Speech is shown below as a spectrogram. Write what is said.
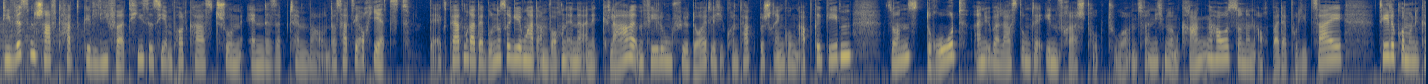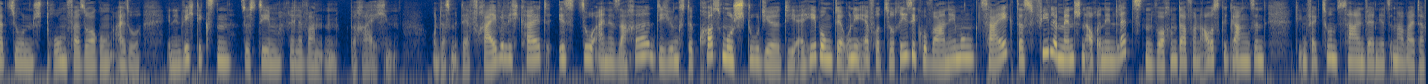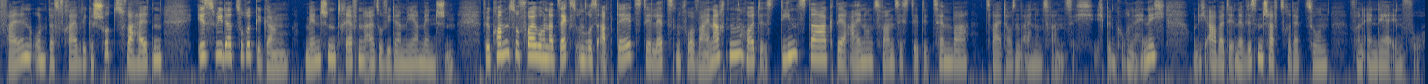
Die Wissenschaft hat geliefert, hieß es hier im Podcast schon Ende September. Und das hat sie auch jetzt. Der Expertenrat der Bundesregierung hat am Wochenende eine klare Empfehlung für deutliche Kontaktbeschränkungen abgegeben. Sonst droht eine Überlastung der Infrastruktur. Und zwar nicht nur im Krankenhaus, sondern auch bei der Polizei, Telekommunikation, Stromversorgung, also in den wichtigsten systemrelevanten Bereichen. Und das mit der Freiwilligkeit ist so eine Sache. Die jüngste Kosmos-Studie, die Erhebung der Uni Erfurt zur Risikowahrnehmung, zeigt, dass viele Menschen auch in den letzten Wochen davon ausgegangen sind, die Infektionszahlen werden jetzt immer weiter fallen und das freiwillige Schutzverhalten ist wieder zurückgegangen. Menschen treffen also wieder mehr Menschen. Willkommen zu Folge 106 unseres Updates, der letzten vor Weihnachten. Heute ist Dienstag, der 21. Dezember 2021. Ich bin Corinna Hennig und ich arbeite in der Wissenschaftsredaktion von NDR Info.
